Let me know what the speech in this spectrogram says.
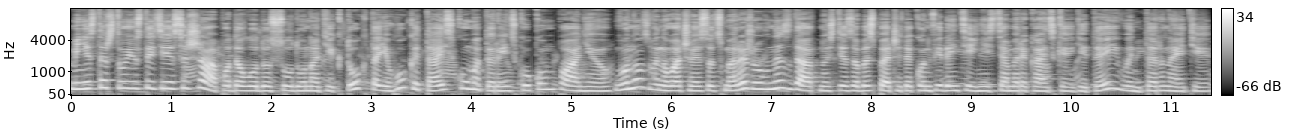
Міністерство юстиції США подало до суду на TikTok та його китайську материнську компанію. Воно звинувачує соцмережу в нездатності забезпечити конфіденційність американських дітей в інтернеті.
